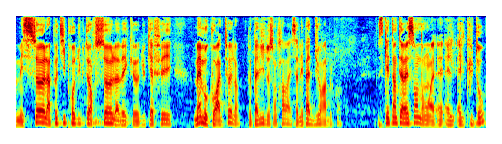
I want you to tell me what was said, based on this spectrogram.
mais seul, un petit producteur seul avec du café, même au cours actuel, hein, peut pas vivre de son travail. Ça n'est pas durable, quoi. Ce qui est intéressant dans El, Cuto,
